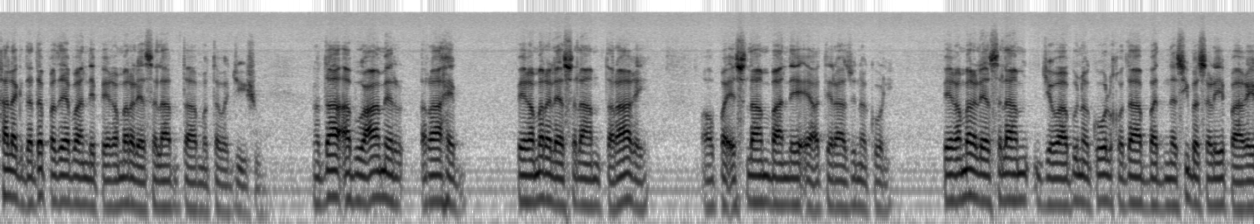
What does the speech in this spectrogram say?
خلک د ده په ځای باندې پیغمبر علیه السلام ته متوجه شو، نو دا ابو عامر راهب پیغمبر علیه السلام ته راغی او په اسلام باندې اعتراضونه کول، پیغمبر علیه السلام جوابونه کول خو دا بد نصیبه سړی په هغې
